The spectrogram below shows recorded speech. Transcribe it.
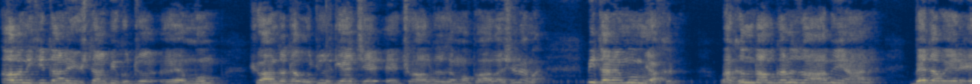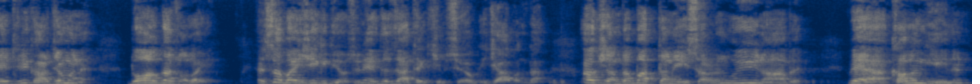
Alın iki tane, üç tane bir kutu e, mum. Şu anda da ucuz. Gerçi e, çoğaldığı zaman pahalaşır ama bir tane mum yakın. Bakın dalganız abi yani. Bedava yere elektrik harcama ne? Doğalgaz olayı. E sabah işe gidiyorsun. Evde zaten kimse yok icabında. Akşam da battaniyeyi sarın uyuyun abi. Veya kalın giyinin.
